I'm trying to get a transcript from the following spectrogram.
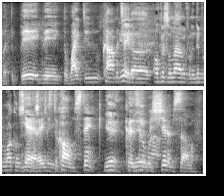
but the big, big, the white dude commentator, Yeah, commentator. the uh, offensive lineman from the Denver Broncos. Yeah, they championship used to call him Stink. Yeah, because yeah. he would Wow. shit himself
